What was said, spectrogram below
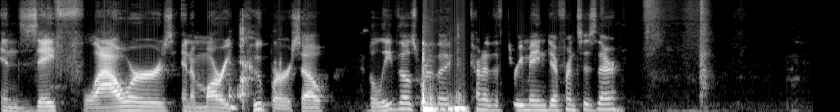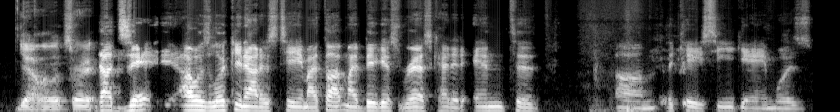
and Zay Flowers and Amari Cooper. So I believe those were the kind of the three main differences there. Yeah, that's right. That's it. I was looking at his team. I thought my biggest risk headed into um, the KC game was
